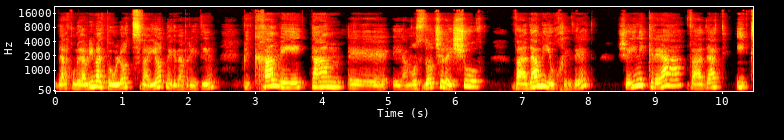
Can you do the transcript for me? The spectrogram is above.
ואנחנו מדברים על פעולות צבאיות נגד הבריטים, פיקחה מטעם uh, uh, המוסדות של היישוב ועדה מיוחדת שהיא נקראה ועדת X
